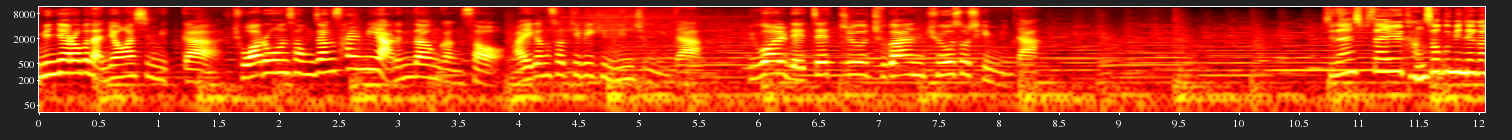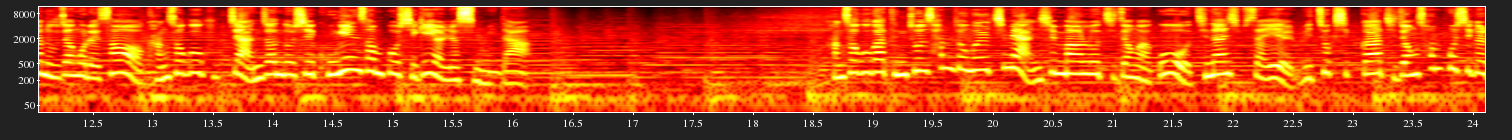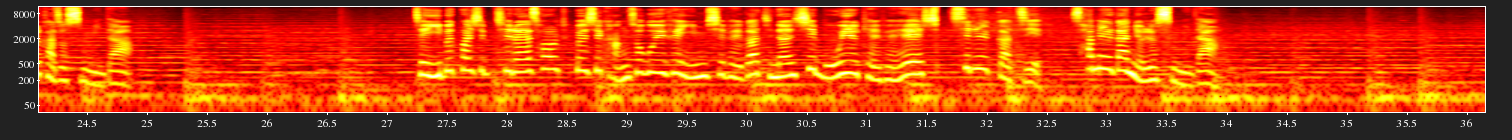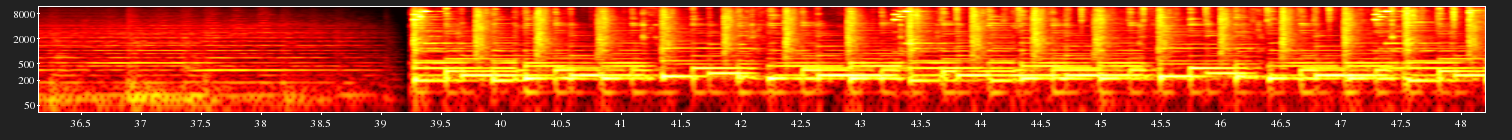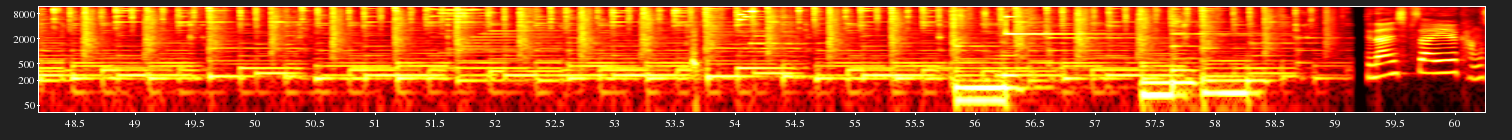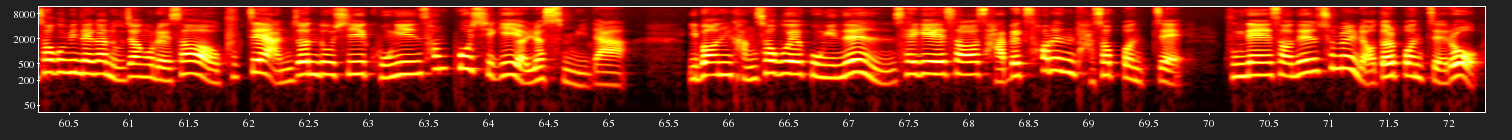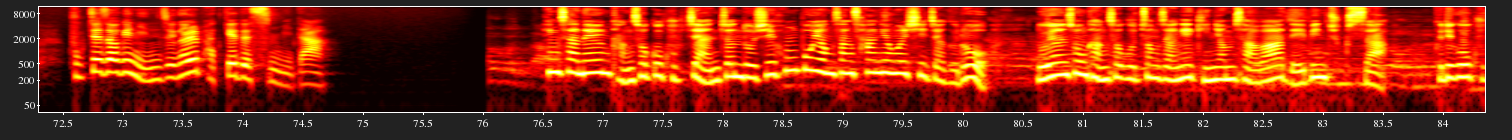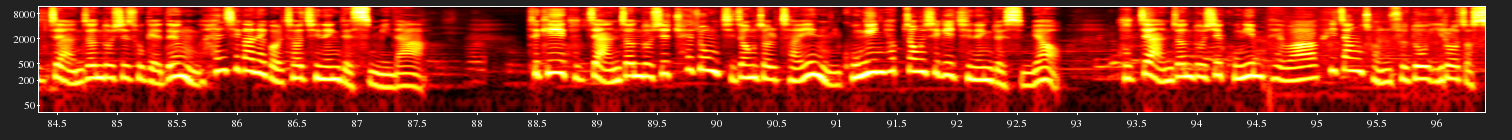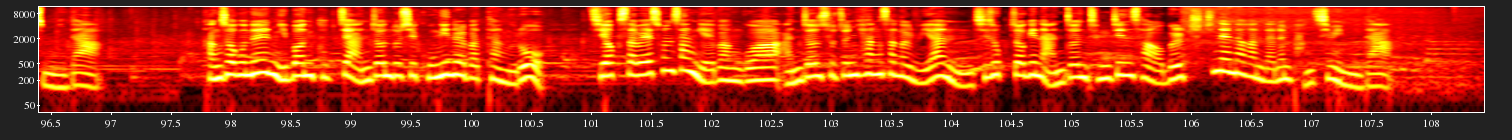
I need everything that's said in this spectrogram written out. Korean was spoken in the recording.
구민 여러분 안녕하십니까? 조화로운 성장 삶이 아름다운 강서 아이강서 TV 김민주입니다. 6월 넷째 주 주간 주요 소식입니다. 지난 14일 강서구민회관 우정홀에서 강서구 국제안전도시 공인 선포식이 열렸습니다. 강서구가 등촌 3동을 치매 안심마을로 지정하고 지난 14일 위촉식과 지정 선포식을 가졌습니다. 제287회 서울특별시 강서구의회 임시회가 지난 15일 개회해 17일까지 3일간 열렸습니다. 지난 14일 강서구민회관 우장홀에서 국제안전도시 공인 선포식이 열렸습니다. 이번 강서구의 공인은 세계에서 435번째, 국내에서는 28번째로 국제적인 인증을 받게 됐습니다. 행사는 강서구 국제안전도시 홍보 영상 상영을 시작으로 노현송 강서구청장의 기념사와 내빈 축사, 그리고 국제안전도시 소개 등 1시간에 걸쳐 진행됐습니다. 특히 국제안전도시 최종 지정 절차인 공인협정식이 진행됐으며 국제안전도시 공인패와 휘장 전수도 이뤄졌습니다. 강서구는 이번 국제안전도시 공인을 바탕으로 지역사회 손상 예방과 안전수준 향상을 위한 지속적인 안전 증진 사업을 추진해 나간다는 방침입니다.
